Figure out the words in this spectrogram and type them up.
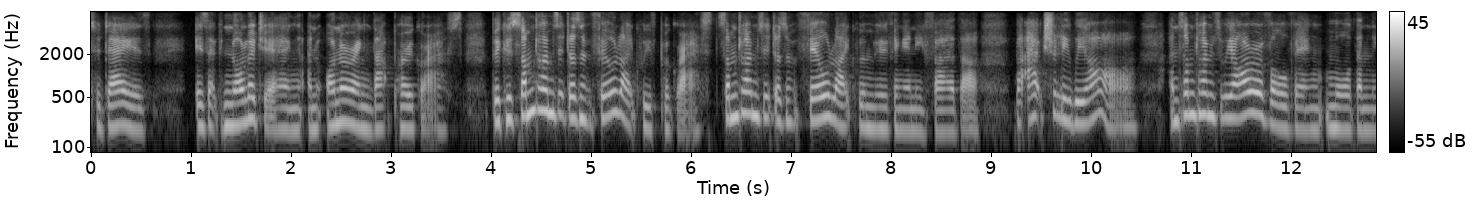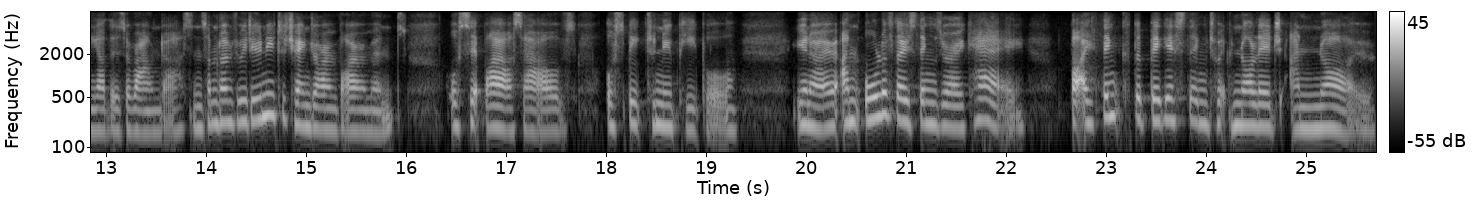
today is is acknowledging and honoring that progress because sometimes it doesn't feel like we've progressed. Sometimes it doesn't feel like we're moving any further, but actually we are. And sometimes we are evolving more than the others around us. And sometimes we do need to change our environment or sit by ourselves or speak to new people, you know, and all of those things are okay. But I think the biggest thing to acknowledge and know,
